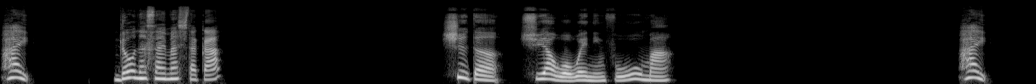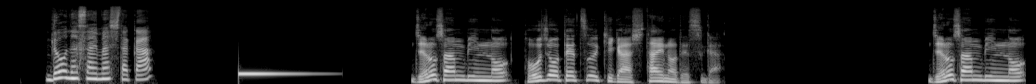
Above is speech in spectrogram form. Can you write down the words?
はい。どうなさいましたか？是的，需要我为您服务吗？はい。どうなさいましたか？03便の搭乗手続きがしたいのですが。03便の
